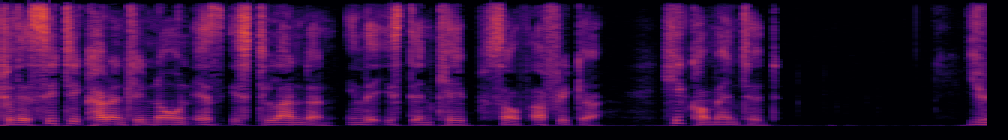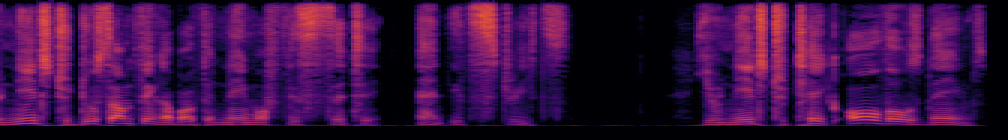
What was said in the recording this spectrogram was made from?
to the city currently known as East London in the Eastern Cape, South Africa, he commented, You need to do something about the name of this city and its streets. You need to take all those names,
